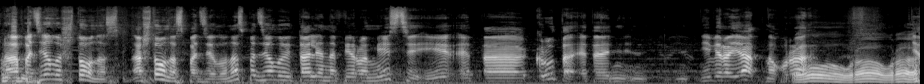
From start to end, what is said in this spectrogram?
да. А по делу что у нас? А что у нас по делу? У нас по делу Италия на первом месте, и это круто, это невероятно, ура! О, ура, ура!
